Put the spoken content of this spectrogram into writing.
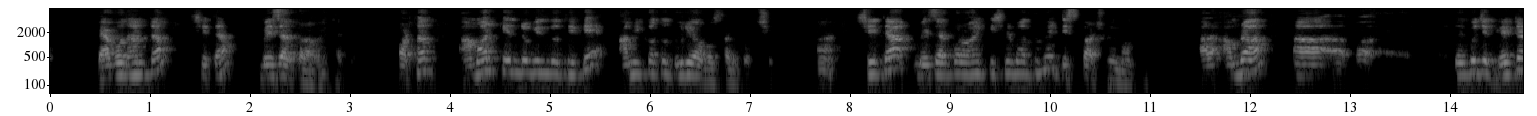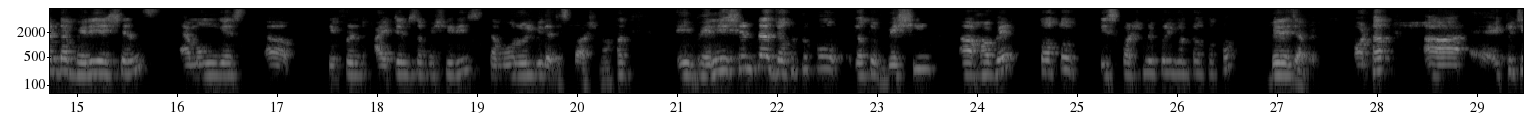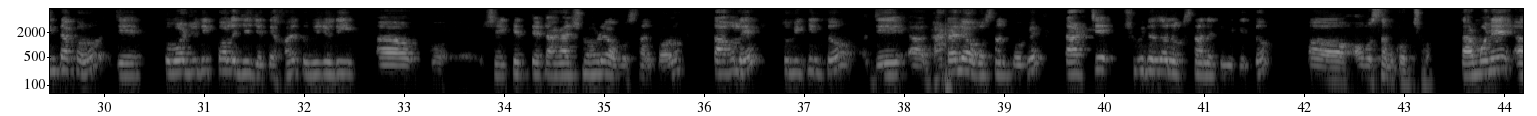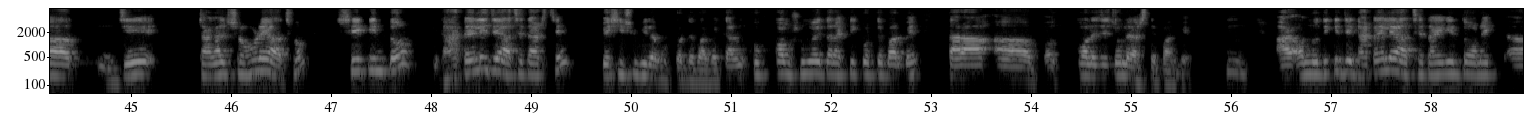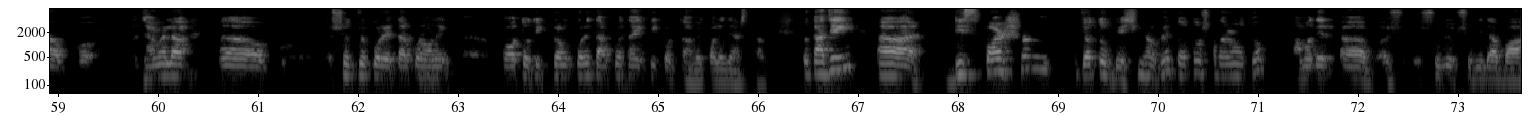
ব্যবধানটা সেটা মেজার করা হয়ে থাকে। অর্থাৎ আমার কেন্দ্রবিন্দু থেকে আমি কত দূরে অবস্থান করছি হ্যাঁ সেটা মেজার করা হয় কিসের মাধ্যমে? ডিসপারশনের মাধ্যমে। আর আমরা দেখব যে greater the variations amongst different items of a series the more will be the dispersion অর্থাৎ এই ভেরিয়েশনটা যতটুকু, যত বেশি হবে, তত ডিসপারশনের পরিমাণটা তত বেড়ে যাবে। অর্থাৎ একটু চিন্তা করো যে, তোমার যদি কলেজে যেতে হয়, তুমি যদি সেই ক্ষেত্রে টাঙ্গাইল শহরে অবস্থান করো, তাহলে তুমি কিন্তু যে ঘাটালে অবস্থান করবে, তার চেয়ে সুবিধাজনক স্থানে তুমি কিন্তু অবস্থান করছ। তার মানে যে টাঙ্গাইল শহরে আছো, সে কিন্তু ঘাটালে যে আছে, তার চেয়ে বেশি সুবিধা ভোগ করতে পারবে। কারণ খুব কম সময়ে তারা কি করতে পারবে? তারা কলেজে চলে আসতে পারবে। আর অন্যদিকে যে ঘাটাইলে আছে, তাকে কিন্তু অনেক ঝামেলা সহ্য করে, তারপর অনেক পথ অতিক্রম করে, তারপর তাকে কি করতে হবে? কলেজে আসতে হবে। তো কাজেই ডিসপারশন যত বেশি হবে, তত সাধারণত আমাদের সুযোগ সুবিধা বা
